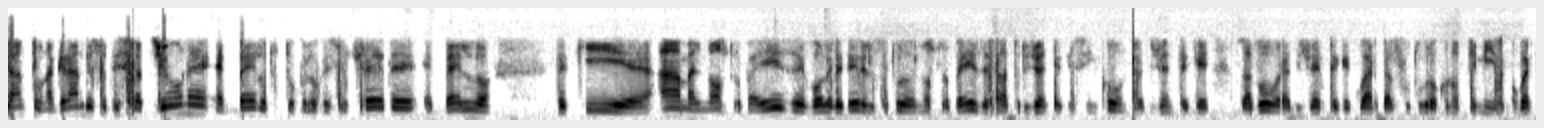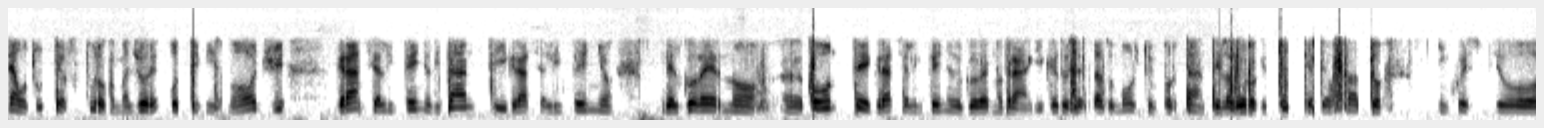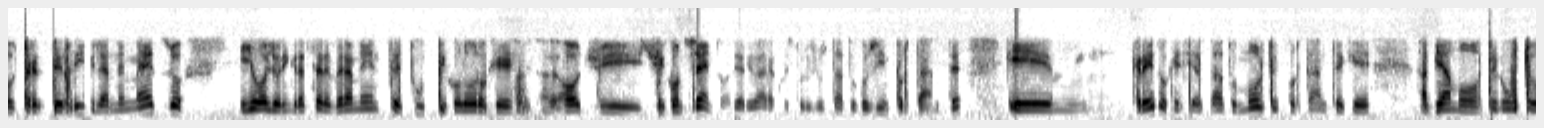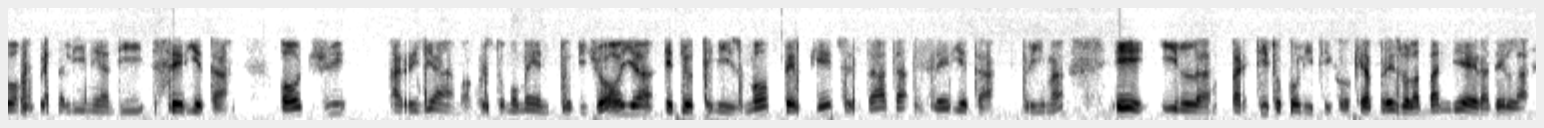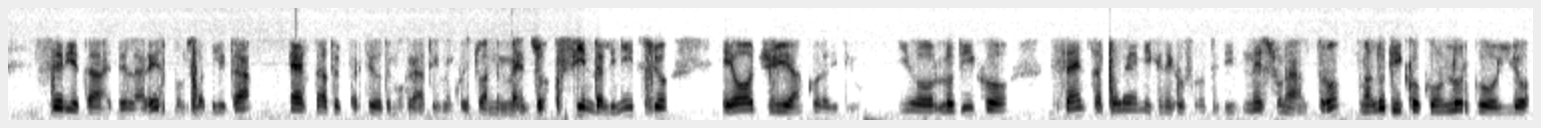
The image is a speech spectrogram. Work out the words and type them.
Intanto una grande soddisfazione, è bello tutto quello che succede, è bello per chi eh, ama il nostro paese, vuole vedere il futuro del nostro paese fatto di gente che si incontra, di gente che lavora, di gente che guarda al futuro con ottimismo. Guardiamo tutti al futuro con maggiore ottimismo oggi, grazie all'impegno di tanti, grazie all'impegno del governo eh, Conte, grazie all'impegno del governo Draghi. Credo sia stato molto importante il lavoro che tutti abbiamo fatto in questo ter- terribile anno e mezzo. Io voglio ringraziare veramente tutti coloro che eh, oggi ci consentono di arrivare a questo risultato così importante. E mh, credo che sia stato molto importante che abbiamo tenuto questa linea di serietà. Oggi arriviamo a questo momento di gioia e di ottimismo perché c'è stata serietà prima e il partito politico che ha preso la bandiera della serietà e della responsabilità è stato il Partito Democratico in questo anno e mezzo, fin dall'inizio e oggi ancora di più. Io lo dico senza polemiche nei confronti di nessun altro, ma lo dico con l'orgoglio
